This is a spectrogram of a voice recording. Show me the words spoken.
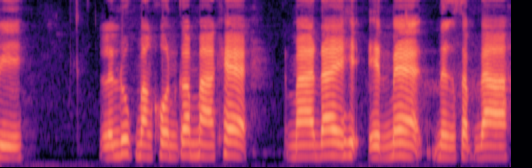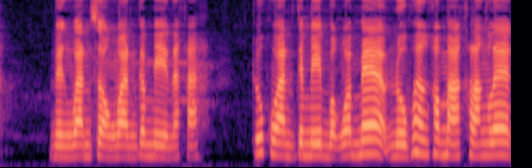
ปี แล้วลูกบางคนก็มาแค่มาได้เห็นแม่หนึ่งสัปดาห์หนึ่งวันสองวันก็มีนะคะ ทุกวันจะมีบอกว่าแม่หนูเพิ่งเข้ามาครั้งแรก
